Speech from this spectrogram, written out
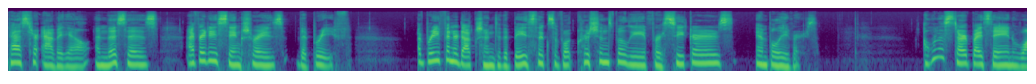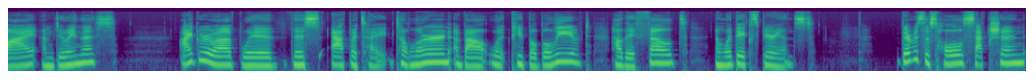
Pastor Abigail, and this is Everyday Sanctuary's The Brief. A brief introduction to the basics of what Christians believe for seekers and believers. I want to start by saying why I'm doing this. I grew up with this appetite to learn about what people believed, how they felt, and what they experienced there was this whole section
